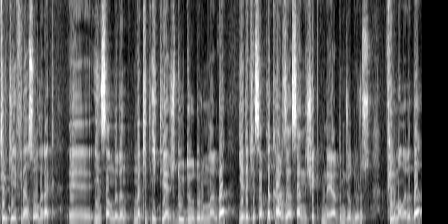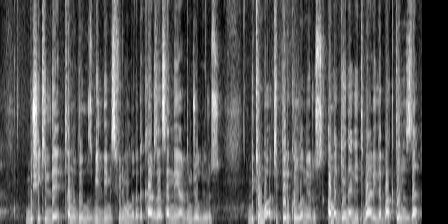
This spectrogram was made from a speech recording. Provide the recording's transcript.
Türkiye Finans olarak e, insanların nakit ihtiyacı duyduğu durumlarda yedek hesapla karzasenli şeklinde yardımcı oluyoruz. Firmalara da bu şekilde tanıdığımız, bildiğimiz firmalara da karzasenle yardımcı oluyoruz. Bütün bu akitleri kullanıyoruz ama genel itibariyle baktığınızda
